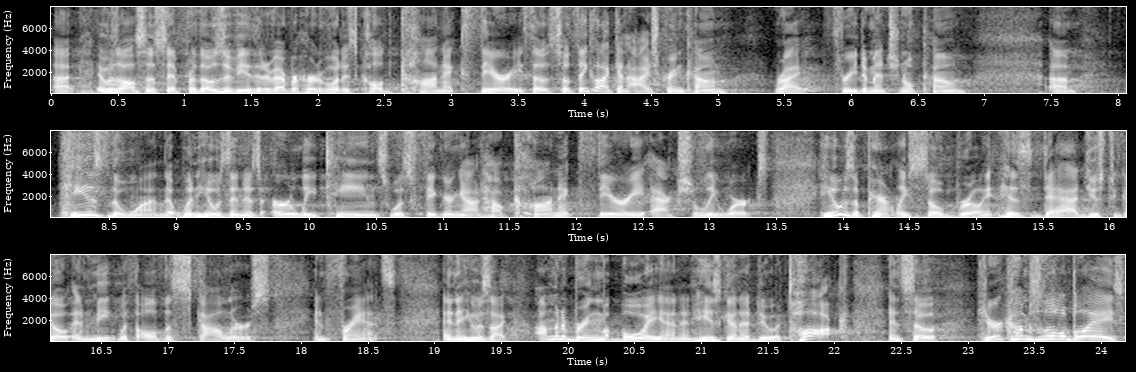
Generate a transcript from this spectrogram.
Uh, it was also said, for those of you that have ever heard of what is called conic theory, so, so think like an ice cream cone, right? Three dimensional cone. Um, He's the one that when he was in his early teens was figuring out how conic theory actually works. He was apparently so brilliant. His dad used to go and meet with all the scholars in France. And he was like, I'm going to bring my boy in and he's going to do a talk. And so here comes little Blaise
